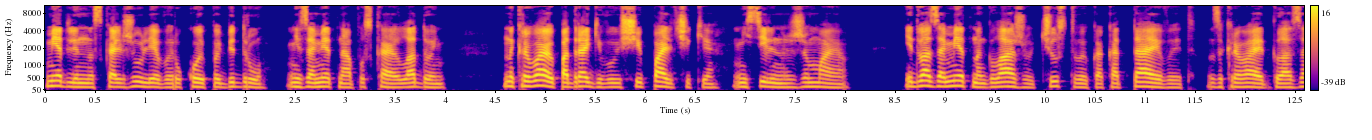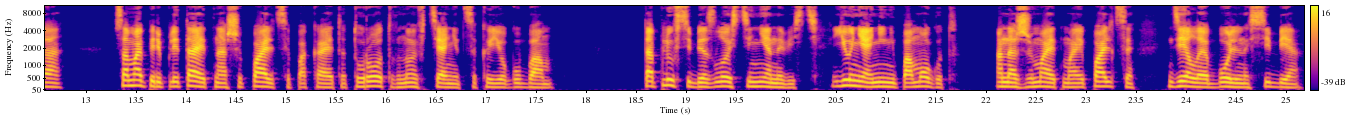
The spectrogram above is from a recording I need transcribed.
медленно скольжу левой рукой по бедру, незаметно опускаю ладонь. Накрываю подрагивающие пальчики, не сильно сжимаю. Едва заметно глажу, чувствую, как оттаивает, закрывает глаза. Сама переплетает наши пальцы, пока этот урод вновь тянется к ее губам. Топлю в себе злость и ненависть. Юне они не помогут. Она сжимает мои пальцы, делая больно себе.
